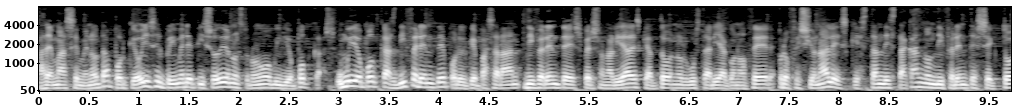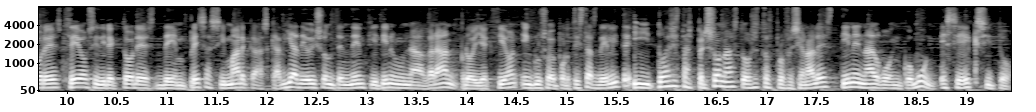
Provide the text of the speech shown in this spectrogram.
además se me nota porque hoy es el primer episodio de nuestro nuevo video podcast. Un video podcast diferente por el que pasarán diferentes personalidades que a todos nos gustaría conocer, profesionales que están destacando en diferentes sectores, CEOs y directores de empresas y marcas que a día de hoy son tendencia y tienen una gran proyección, incluso deportistas de élite. Y todas estas personas, todos estos profesionales tienen algo en común, ese éxito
